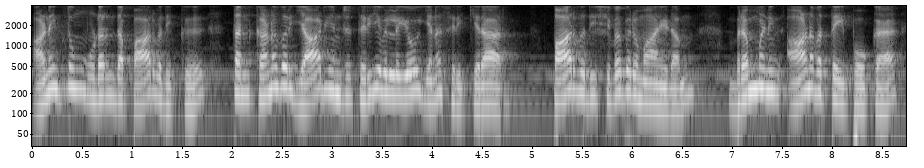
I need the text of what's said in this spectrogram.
அனைத்தும் உணர்ந்த பார்வதிக்கு தன் கணவர் யார் என்று தெரியவில்லையோ என சிரிக்கிறார். பார்வதி சிவபெருமானிடம் பிரம்மனின் ஆணவத்தை போக்க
